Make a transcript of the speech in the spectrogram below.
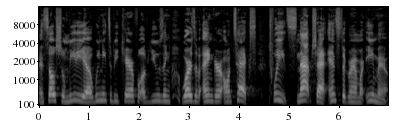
and social media, we need to be careful of using words of anger on text, tweets, Snapchat, Instagram, or email.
